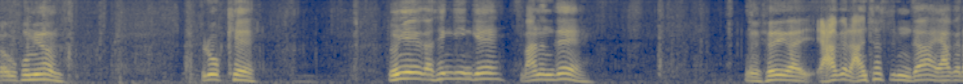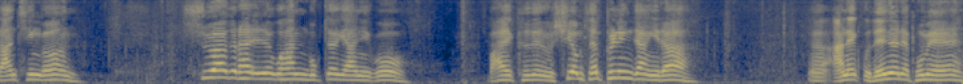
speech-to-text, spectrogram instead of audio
여기 보면 이렇게 응애가 생긴 게 많은데 네, 저희가 약을 안 쳤습니다. 약을 안 친 건 수확을 하려고 한 목적이 아니고 말 그대로 시험 샘플링장이라 어, 안 했고 내년에 봄에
